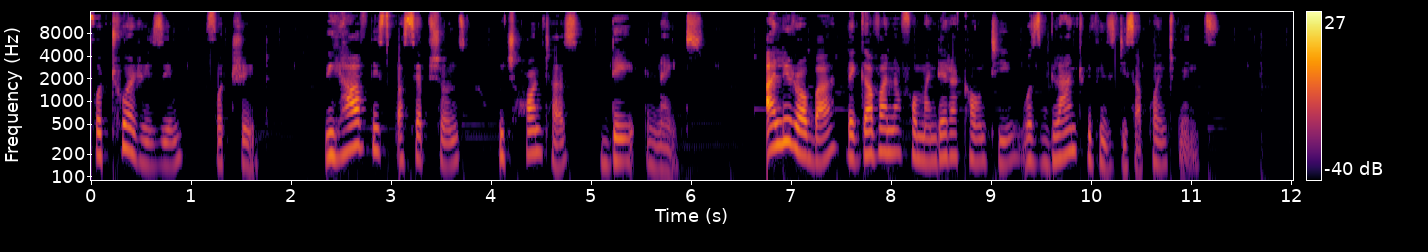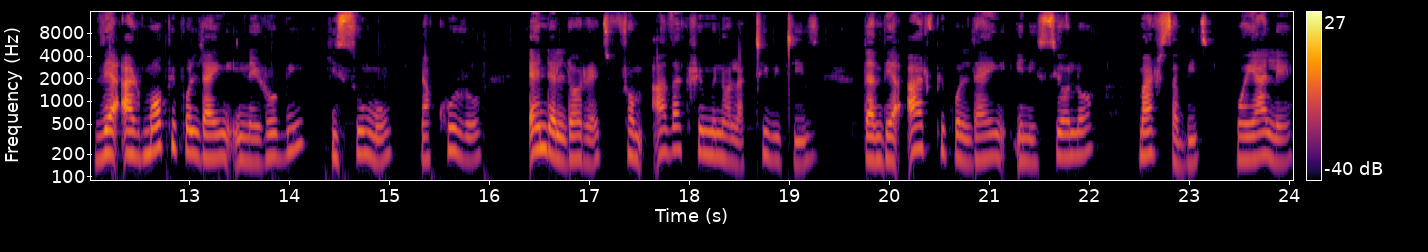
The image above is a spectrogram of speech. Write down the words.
for tourism, for trade. We have these perceptions which haunt us day and night. Ali Roba, the governor for Mandera County, was blunt with his disappointments. There are more people dying in Nairobi, Kisumu, Nakuru, and Eldoret from other criminal activities than there are people dying in Isiolo, Marsabit, Moyale,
